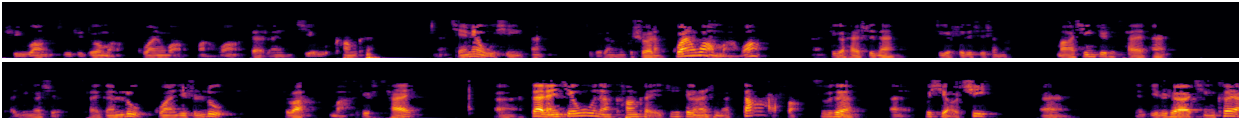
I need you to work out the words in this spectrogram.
水旺足智多谋，官旺马旺带来接物慷慨。前面五行啊，这个咱们不说了。官旺马旺啊，这个还是呢，这个说的是什么？马星就是财啊，它应该是财跟禄，官就是禄，对吧？马就是财。呃，待人接物呢，慷慨，也就是这个人什么大方，是不是？呃，不小气，嗯，那比如说请客呀、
